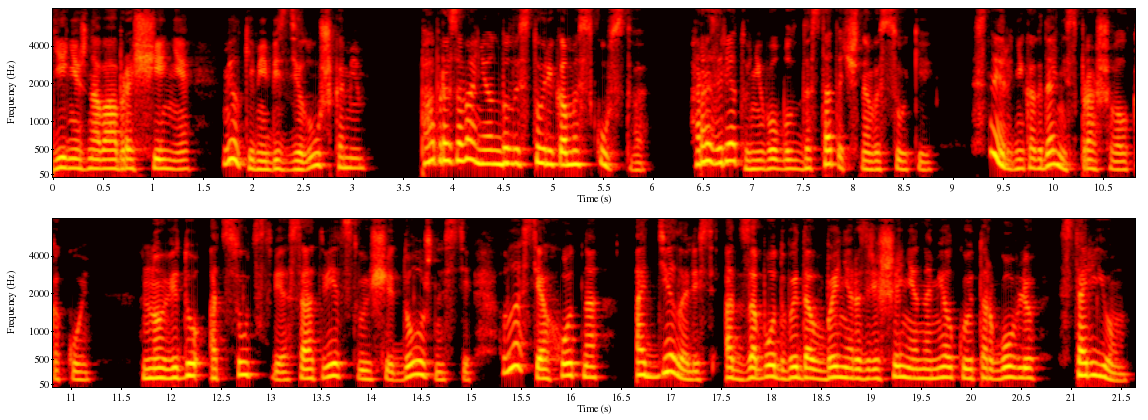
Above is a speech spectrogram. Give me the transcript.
денежного обращения, мелкими безделушками. По образованию он был историком искусства. Разряд у него был достаточно высокий. Снейр никогда не спрашивал, какой. Но ввиду отсутствия соответствующей должности, власти охотно отделались от забот, выдав Бенни разрешение на мелкую торговлю старьем.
